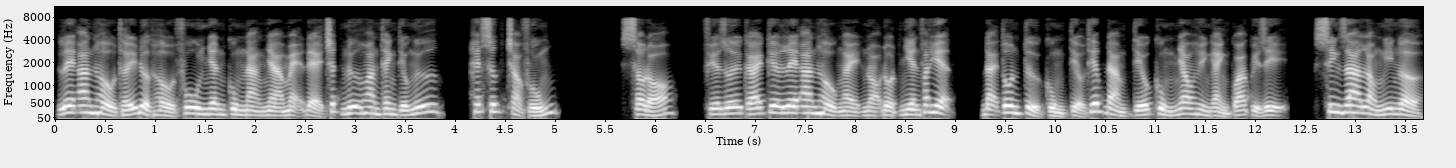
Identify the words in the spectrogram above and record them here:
Lê An Hầu thấy được hầu phu nhân cùng nàng nhà mẹ đẻ chất nữ hoan thanh tiếu ngữ, hết sức trào phúng. Sau đó, phía dưới cái kia Lê An Hầu ngày nọ đột nhiên phát hiện, đại tôn tử cùng tiểu thiếp đàm tiếu cùng nhau hình ảnh qua quỷ dị, sinh ra lòng nghi ngờ,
